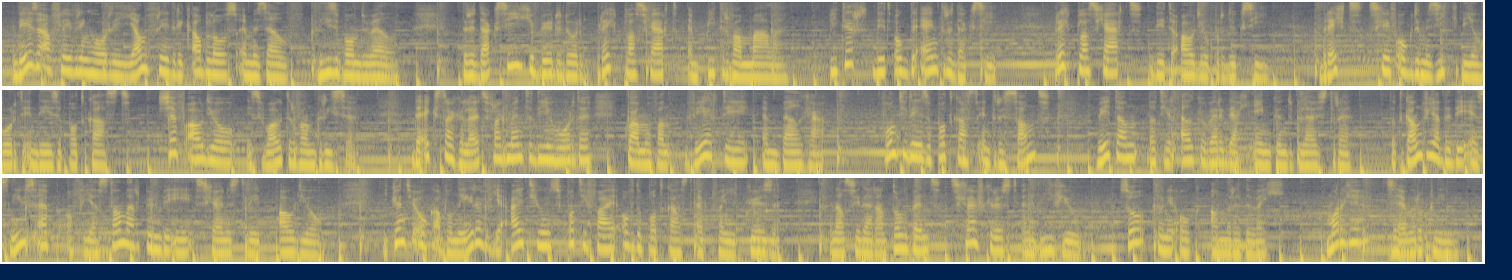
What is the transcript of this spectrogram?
In deze aflevering hoorde je Jan-Frederik Abbeloos en mezelf, Lise Bonduel. De redactie gebeurde door Brecht Plasgaard en Pieter van Malen. Pieter deed ook de eindredactie. Brecht Plasgaard deed de audioproductie. Brecht schreef ook de muziek die je hoort in deze podcast. Chef audio is Wouter van Driessen. De extra geluidsfragmenten die je hoorde kwamen van VRT en Belga. Vond je deze podcast interessant? Weet dan dat je er elke werkdag één kunt beluisteren. Dat kan via de DS Nieuws app of via standaard.be-audio. Je kunt je ook abonneren via iTunes, Spotify of de podcast app van je keuze. En als je daaraan toch bent, schrijf gerust een review. Zo toon je ook anderen de weg. Morgen zijn we er opnieuw.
